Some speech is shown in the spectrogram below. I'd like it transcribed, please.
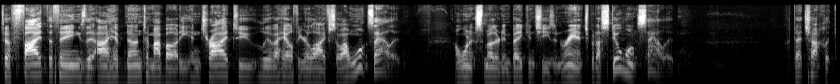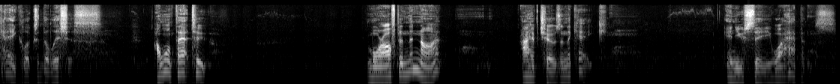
to fight the things that I have done to my body and try to live a healthier life. So I want salad. I want it smothered in bacon, cheese, and ranch, but I still want salad. But that chocolate cake looks delicious. I want that too. More often than not, I have chosen the cake. And you see what happens.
